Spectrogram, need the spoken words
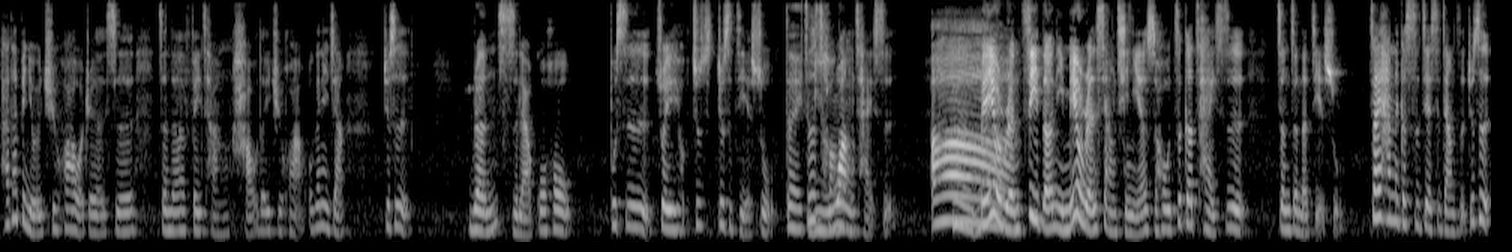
他那边有一句话，我觉得是真的非常好的一句话。我跟你讲，就是人死了过后，不是最就是就是结束，对，就是遗忘才是啊，没有人记得你，没有人想起你的时候，这个才是。真正的结束，在他那个世界是这样子，就是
